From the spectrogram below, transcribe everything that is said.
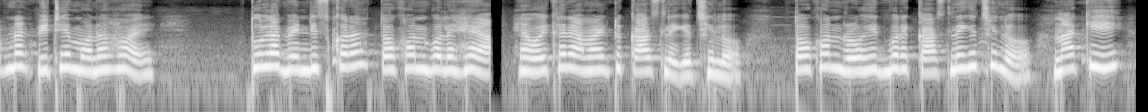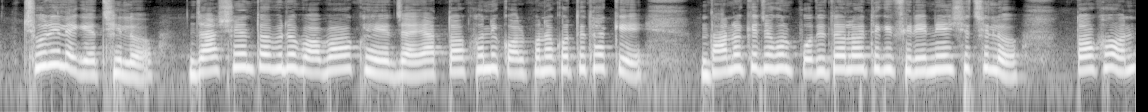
আপনার পিঠে মনে হয় তুলা ব্যান্ডেজ করা? তখন বলে হ্যাঁ হ্যাঁ ওইখানে আমার একটু কাজ লেগেছিল। তখন রোহিত বলে, কাজ লেগেছিল? নাকি ছুরি লেগেছিল। যার শুনে তো অবিরূপ অবাক হয়ে যায়। আর তখনই কল্পনা করতে থাকে, ধানুকে যখন পতিতালয় থেকে ফিরে নিয়ে এসেছিল, তখন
